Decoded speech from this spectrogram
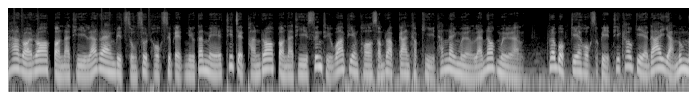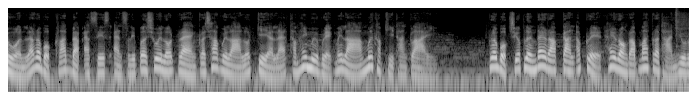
8,500 รอบต่อนาที และแรงบิดสูงสุด 61 นิวตันเมตรที่ 7,000 รอบต่อนาที ซึ่งถือว่าเพียงพอสำหรับการขับขี่ทั้งในเมืองและนอกเมือง ระบบเกียร์ 6 สปีดที่เข้าเกียร์ได้อย่างนุ่มนวลและระบบคลัตช์แบบ Assist and Slipper ช่วยลดแรงกระชากเวลาลดเกียร์และทำให้มือเบรกไม่ล้าเมื่อขับขี่ทางไกลระบบเชื้อเพลิงได้รับการอัปเกรดให้รองรับมาตรฐานยูโร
